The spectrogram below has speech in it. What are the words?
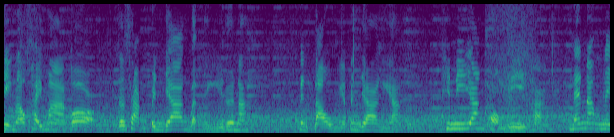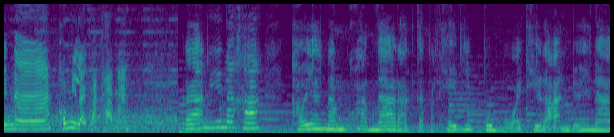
ริง ๆ แล้วใครมาก็จะสั่งเป็นย่างแบบนี้ด้วยนะ เป็นเตาอย่างเงี้ยเป็นย่างอย่างเงี้ยที่นี่ย่างของดีค่ะ แนะนำเลยนะเขามีหลายสาขานะร้านนี้นะคะ เขายังนำความน่ารักจากประเทศญี่ปุ่นมาไว้ที่ร้านด้วยนะ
